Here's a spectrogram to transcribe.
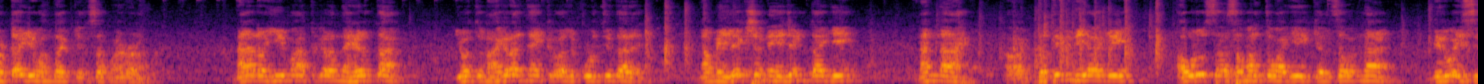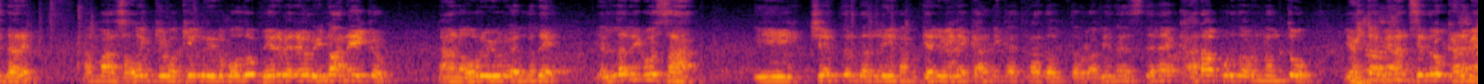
ಒಟ್ಟಾಗಿ ಒಂದಾಗಿ ಕೆಲಸ ಮಾಡೋಣ. ನಾನು ಈ ಮಾತುಗಳನ್ನು ಹೇಳ್ತಾ ಇವತ್ತು ನಾಗರಾಜ್ ನಾಯ್ಕರು ಅಲ್ಲಿ ಕುಳಿತಿದ್ದಾರೆ ನಮ್ಮ ಇಲೆಕ್ಷನ್ ಏಜೆಂಟ್ ಆಗಿ, ನನ್ನ ಪ್ರತಿನಿಧಿಯಾಗಿ ಅವರು ಸಹ ಸಮರ್ಥವಾಗಿ ಕೆಲಸವನ್ನ ನಿರ್ವಹಿಸಿದ್ದಾರೆ. ನಮ್ಮ ಸೋಲಂಕಿ ವಕೀಲರು ಇರ್ಬೋದು, ಬೇರೆ ಬೇರೆಯವರು ಇನ್ನೂ ಅನೇಕರು. ನಾನು ಅವರು, ಇವರು ಎನ್ನದೆ ಎಲ್ಲರಿಗೂ ಸಹ ಈ ಕ್ಷೇತ್ರದಲ್ಲಿ ನಮ್ಮ ಗೆಲುವಿಗೆ ಕಾರಣೀಕರ್ತರಾದಂಥವ್ರು ಅಭಿನಂದಿಸ್ತೇನೆ ಖಾನಾಪುರದವ್ರನ್ನಂತೂ ಎಷ್ಟು ಅಭಿನಂದಿಸಿದ್ರು ಕಡಿಮೆ.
